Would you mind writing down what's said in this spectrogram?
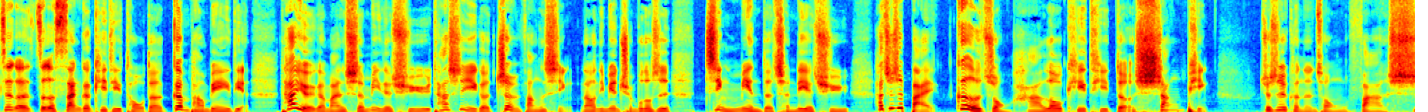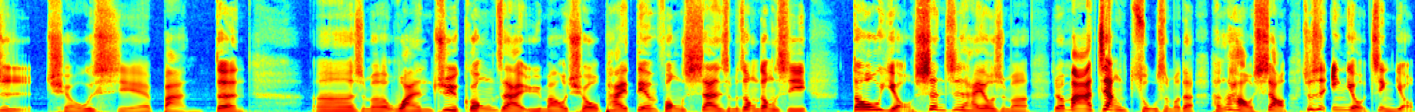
这个这个三个 Kitty 头的更旁边一点，它有一个蛮神秘的区域，它是一个正方形，然后里面全部都是镜面的陈列区，它就是摆各种 Hello Kitty 的商品，就是可能从法式、球鞋、板凳，嗯、呃，什么玩具公仔、羽毛球拍、电风扇，什么这种东西都有，甚至还有什么什么麻将组什么的，很好笑，就是应有尽有。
